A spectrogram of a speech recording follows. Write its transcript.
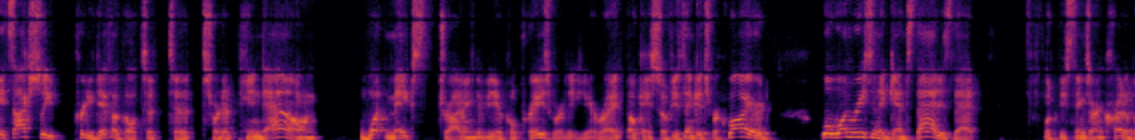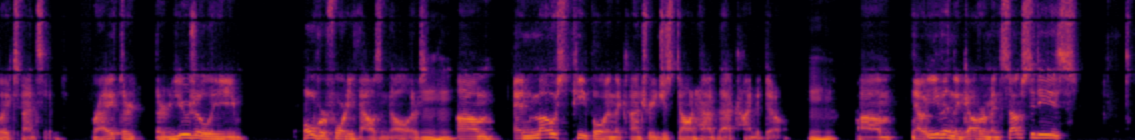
it's actually pretty difficult to to sort of pin down what makes driving the vehicle praiseworthy here, right? Okay, so if you think it's required, well, one reason against that is that look, these things are incredibly expensive, right? They're they're usually over forty thousand dollars, mm-hmm. um, and most people in the country just don't have that kind of dough. Mm-hmm. Um, now, even the government subsidies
